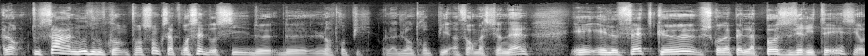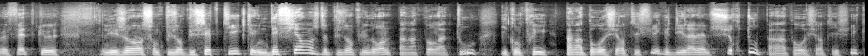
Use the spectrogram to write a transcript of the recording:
Alors, tout ça, nous, nous pensons que ça procède aussi de, l'entropie, voilà, de l'entropie informationnelle et, et, le fait que ce qu'on appelle la post-vérité, c'est-à-dire le fait que les gens sont de plus en plus sceptiques, qu'il y a une défiance de plus en plus grande par rapport à tout, y compris par rapport aux scientifiques, je dirais même surtout par rapport aux scientifiques.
